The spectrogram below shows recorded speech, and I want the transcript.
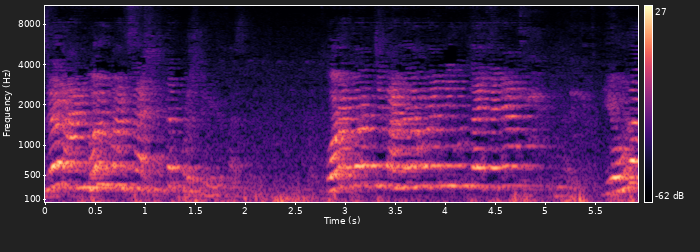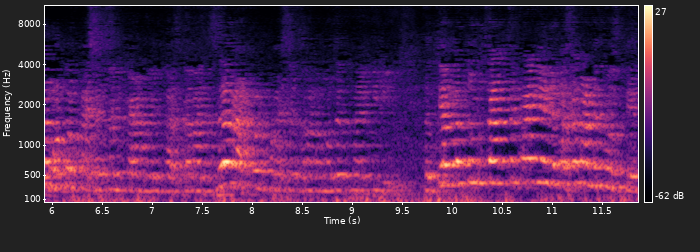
जर अनुभवी माणसं असतील तर प्रश्न येत असतात पोरापोरांची भांडणावर लावून निघून जायचं का? एवढं मोठं प्रशासन काम करत असताना जर आपण प्रशासनाला मदत नाही केली तर त्याला तुमचं आमचं काय गेलं कसं मांडत बसते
